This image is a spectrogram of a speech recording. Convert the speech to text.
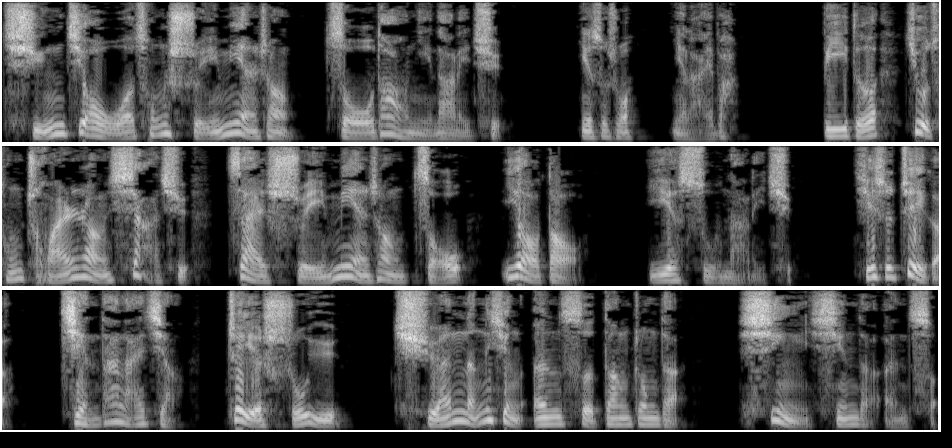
请叫我从水面上走到你那里去。”耶稣说：“你来吧。”彼得就从船上下去，在水面上走，要到耶稣那里去。其实这个简单来讲，这也属于全能性恩赐当中的信心的恩赐。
